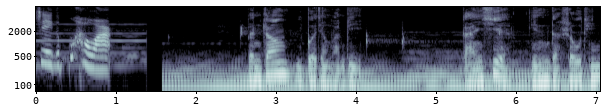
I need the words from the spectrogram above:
这个不好玩。本章已播讲完毕，感谢您的收听。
